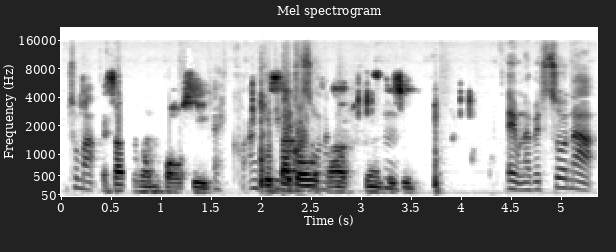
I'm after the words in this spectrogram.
insomma, Esatto, un po', sì. ecco, anche Questa cosa, Mm. sì. È una persona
